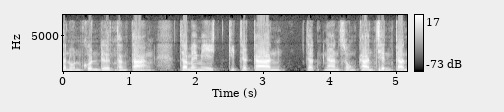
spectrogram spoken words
ถนนคนเดินต่างๆ จะไม่มีกิจการจัดงานสงกานต์เช่นกัน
